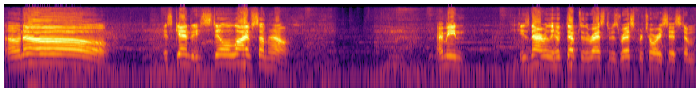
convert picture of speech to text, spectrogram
Oh no! It's Gand he's still alive somehow. I mean, he's not really hooked up to the rest of his respiratory system.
